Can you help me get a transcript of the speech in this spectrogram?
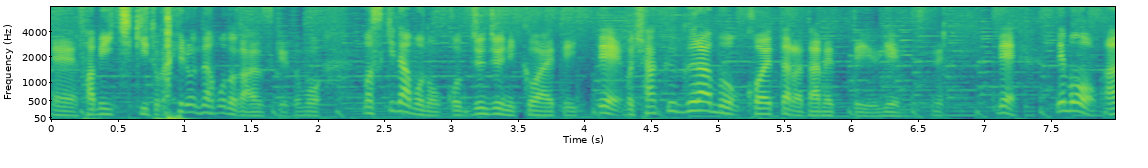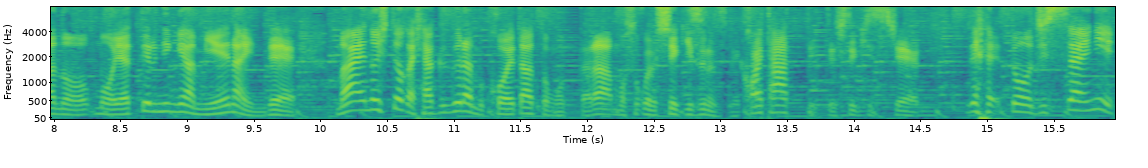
えー、ファミチキとかいろんなものがあるんですけども、まあ、好きなものをこう順々に加えていって 100g を超えたらダメっていうゲームですね。ででもあのもうやってる人間は見えないんで前の人が 100g 超えたと思ったらもうそこで指摘するんですね。超えたって言って指摘して。で、と、実際に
